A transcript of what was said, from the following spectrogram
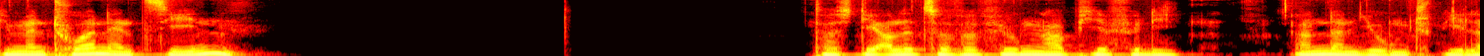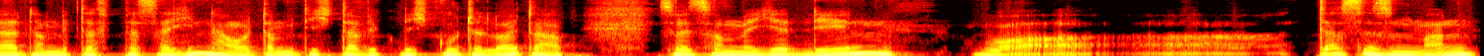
die Mentoren entziehen. Dass ich die alle zur Verfügung habe hier für die anderen Jugendspieler, damit das besser hinhaut, damit ich da wirklich gute Leute habe. So, jetzt haben wir hier den. Wow, das ist ein Mann.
